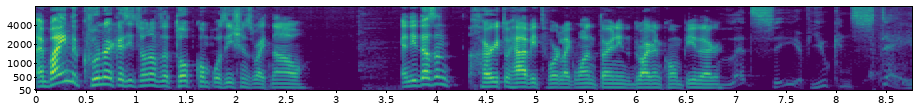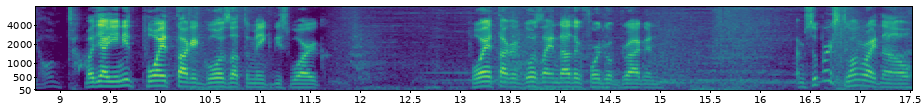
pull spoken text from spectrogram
I'm buying the crooner because it's one of the top compositions right now. And it doesn't hurt to have it for like one turn in the Dragon Comp either. Let's see if you can stay on top. But yeah, you need Poet Tarecgosa to make this work. Poet Tarecgosa and the other 4 drop dragon. I'm super strong right now.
